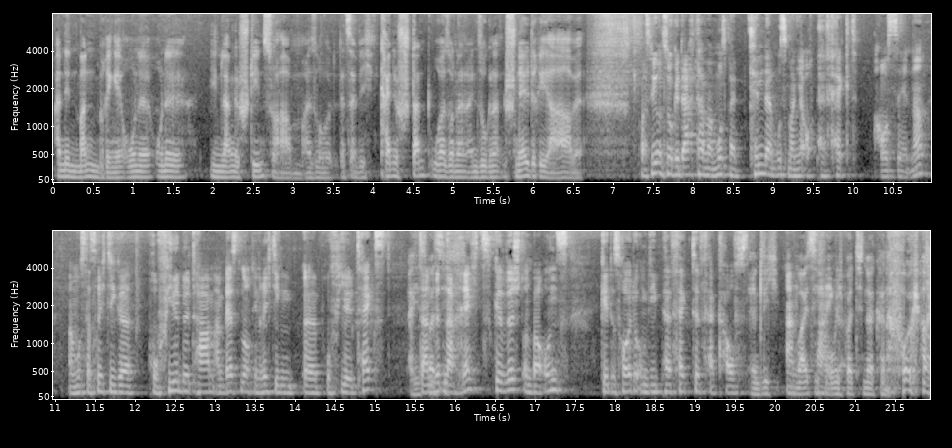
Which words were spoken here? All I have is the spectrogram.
an den Mann bringe, ohne, ohne ihn lange stehen zu haben. Also letztendlich keine Standuhr, sondern einen sogenannten Schnelldreher habe. Was wir uns so gedacht haben, man muss bei Tinder muss man ja auch perfekt aussehen. Ne? Man muss das richtige Profilbild haben, am besten noch den richtigen äh, Profiltext. Ja, Dann wird nach rechts gewischt und bei uns geht es heute um die perfekte Verkaufs. Endlich Anzeige. weiß ich, warum ich bei Tinder keinen Erfolg habe.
